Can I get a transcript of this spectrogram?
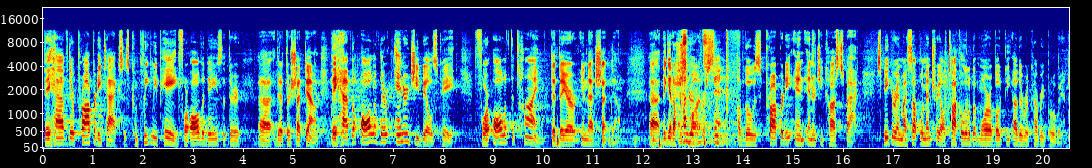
they have their property taxes completely paid for all the days that they're, uh, that they're shut down. They have the, all of their energy bills paid for all of the time that they are in that shutdown. Uh, they get 100% of those property and energy costs back. Speaker, in my supplementary, I'll talk a little bit more about the other recovery programs.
